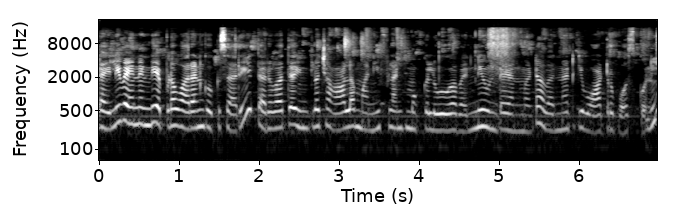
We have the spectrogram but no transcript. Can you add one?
డైలీ వేయనండి ఎప్పుడో వారానికి ఒకసారి. తర్వాత ఇంట్లో చాలా మనీ ప్లాంట్ మొక్కలు అవన్నీ ఉంటాయి అన్నమాట అవన్నిటికి వాటర్ పోసుకొని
